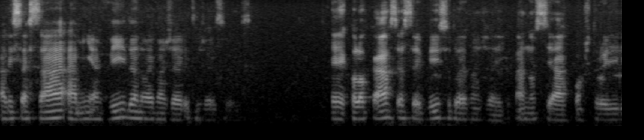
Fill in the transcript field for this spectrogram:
alicerçar a minha vida no Evangelho de Jesus. É colocar-se a serviço do Evangelho, anunciar, construir,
